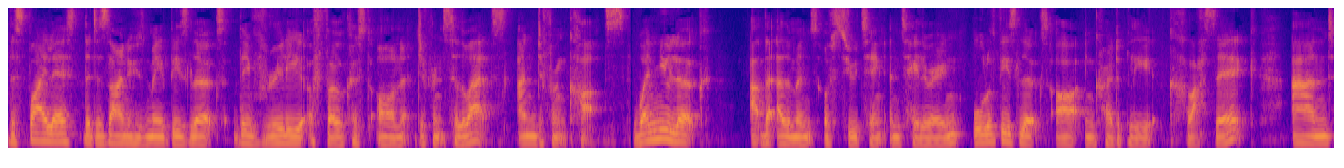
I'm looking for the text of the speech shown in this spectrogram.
the stylist, the designer who's made these looks, they've really focused on different silhouettes and different cuts. When you look at the elements of suiting and tailoring, all of these looks are incredibly classic and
